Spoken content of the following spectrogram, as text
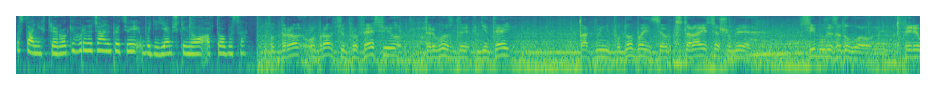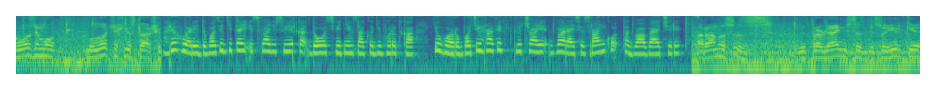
Останніх три роки городочанин працює водієм шкільного автобуса. Обрав, обрав цю професію, перевозити дітей. Так мені подобається. Стараюся, щоб всі були задоволені. Перевозимо молодших і старших. Григорій довозить дітей із села Лісоїрка до освітніх закладів городка. Його робочий графік включає два рейси зранку та два ввечері. Рано відправляємося з лісогірки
